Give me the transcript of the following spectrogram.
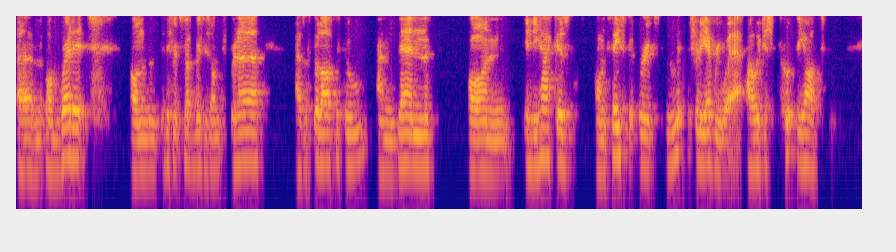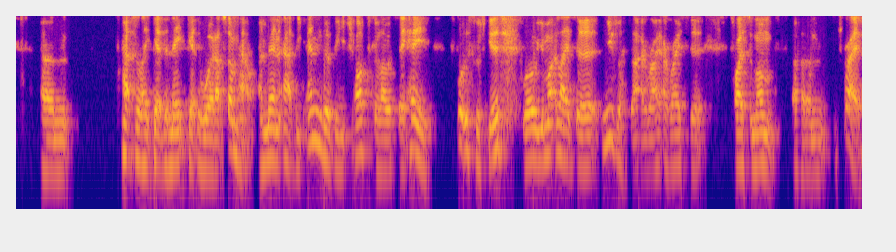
um, on Reddit, on the different sub-business entrepreneur as a full article, and then on indie hackers, on Facebook groups, literally everywhere, I would just put the article. Um, had to like get the name, get the word out somehow. And then at the end of each article, I would say, "Hey, thought this was good. Well, you might like the newsletter I write. I write it twice a month. Um, subscribe."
